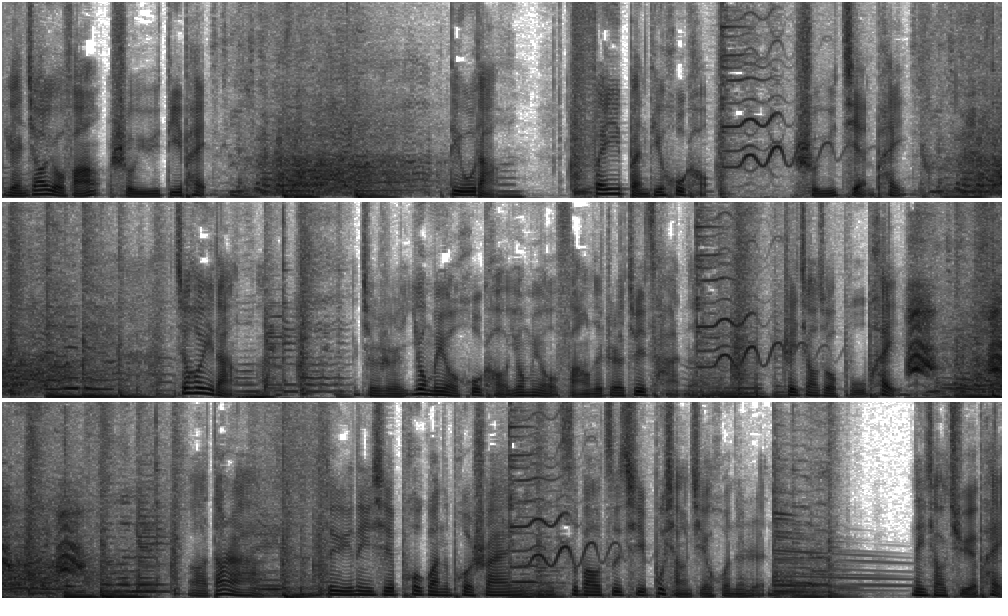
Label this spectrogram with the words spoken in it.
远郊有房，属于低配。第五档，非本地户口，属于减配。最后一档，就是又没有户口又没有房子，这是最惨的，这叫做不配。啊，当然哈，对于那些破罐子破摔、自暴自弃、不想结婚的人，那叫绝配。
